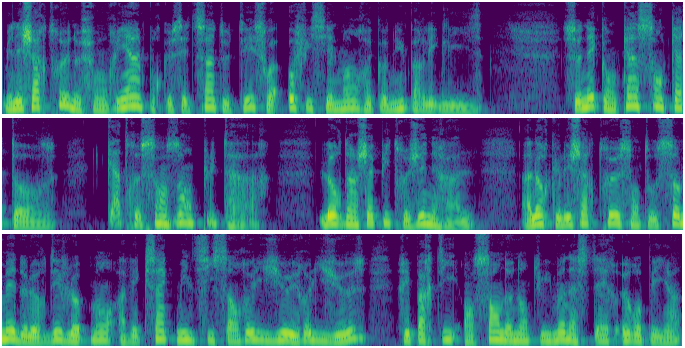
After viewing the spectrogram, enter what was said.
Mais les Chartreux ne font rien pour que cette sainteté soit officiellement reconnue par l'Église. Ce n'est qu'en 1514, 400 ans plus tard, lors d'un chapitre général, alors que les Chartreux sont au sommet de leur développement avec 5600 religieux et religieuses répartis en 198 monastères européens,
